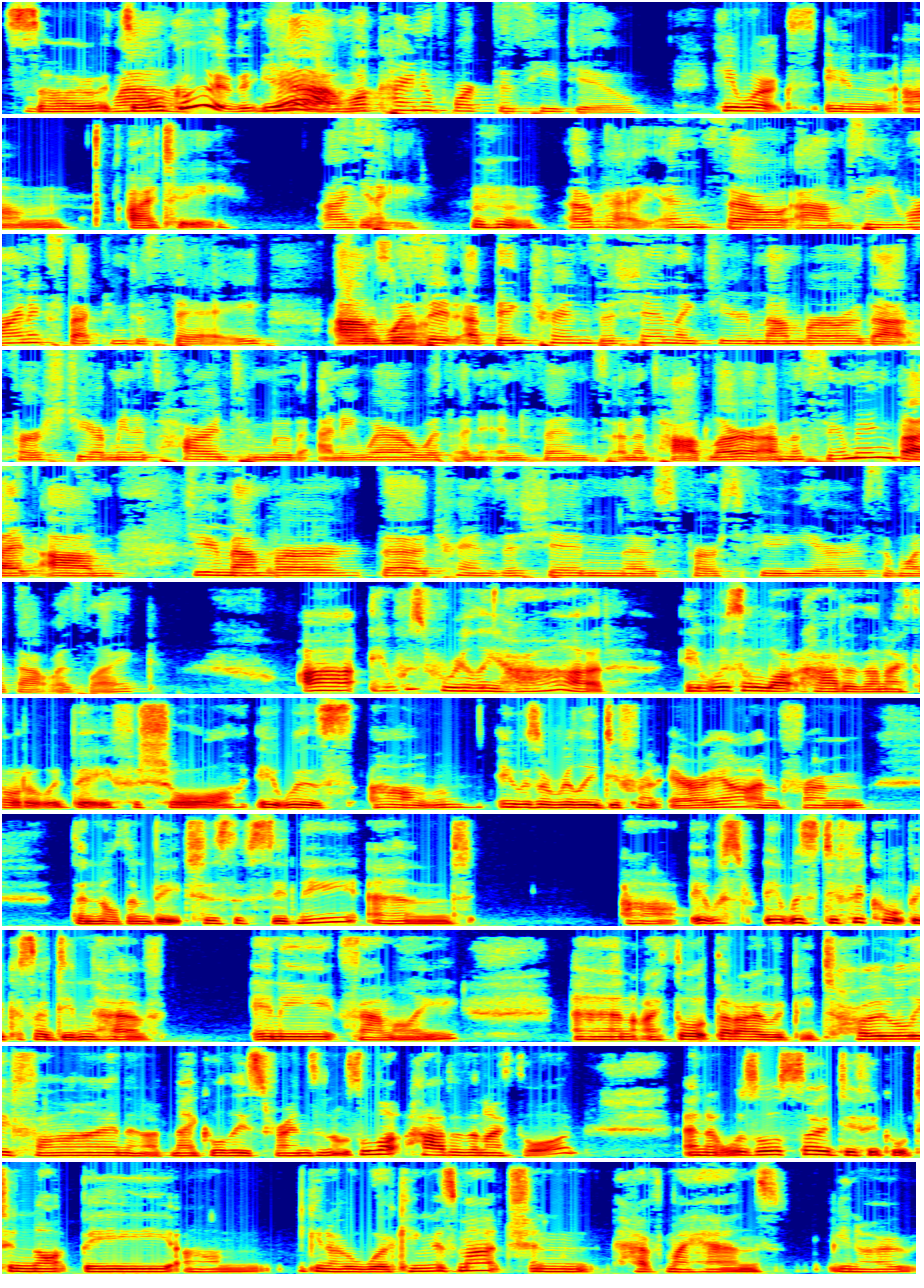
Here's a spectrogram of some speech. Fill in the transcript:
So it's wow. all good. Yeah. yeah. What kind of work does he do? He works in um, IT. I see. Mm-hmm. Okay, and so um, so you weren't expecting to stay. Um, was, was it a big transition? Like, do you remember that first year? I mean, it's hard to move anywhere with an infant and a toddler. I'm assuming, but um, do you remember the transition those first few years and what that was like? Uh, it was really hard. It was a lot harder than I thought it would be, for sure. It was um, it was a really different area. I'm from the northern beaches of Sydney, and uh, it was it was difficult because I didn't have any family, and I thought that I would be totally fine and I'd make all these friends, and it was a lot harder than I thought. And it was also difficult to not be, um, you know, working as much and have my hands, you know,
